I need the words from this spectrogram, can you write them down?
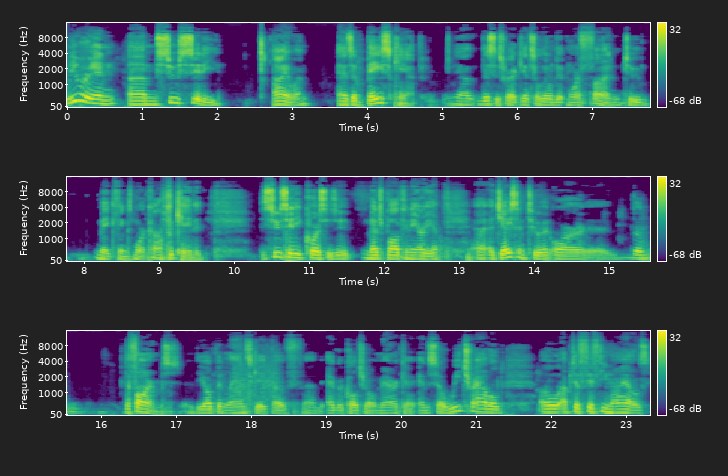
We were in um, Sioux City, Iowa, as a base camp. Now, this is where it gets a little bit more fun to make things more complicated. Sioux City, of course, is a metropolitan area. Uh, adjacent to it are uh, the the farms, the open landscape of um, agricultural America. And so we traveled, oh, up to 50 miles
